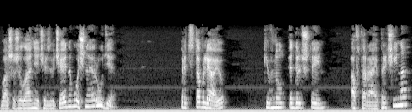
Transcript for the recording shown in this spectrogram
Ваше желание чрезвычайно мощное орудие. Представляю, кивнул Эдельштейн. А вторая причина?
